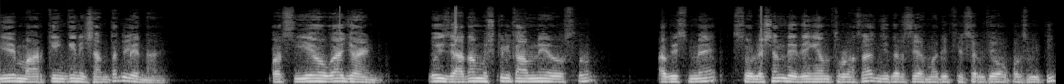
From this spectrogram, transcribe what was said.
ये मार्किंग के निशान तक लेना है। बस ये होगा ज्वाइंट कोई ज़्यादा मुश्किल काम नहीं है दोस्तों। अब इसमें सोल्यूशन दे देंगे हम थोड़ा सा, जिधर से हमारी फिसल के वापस हुई थी,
